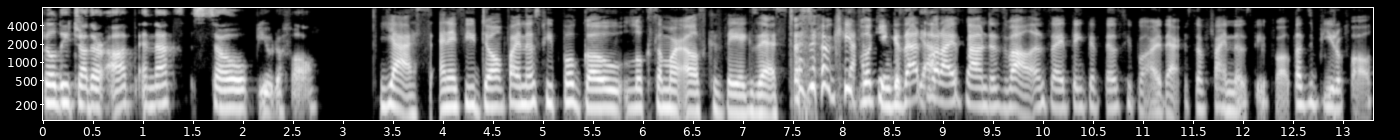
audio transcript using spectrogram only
build each other up. And that's so beautiful. Yes. And if you don't find those people, go look somewhere else because they exist. so keep yeah. looking because that's yeah. what I found as well. And so I think that those people are there. So find those people. That's beautiful.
